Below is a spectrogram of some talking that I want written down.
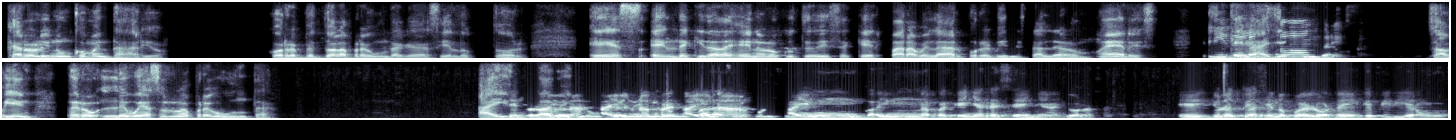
Carolina, un comentario con respecto a la pregunta que hacía el doctor, es el de equidad de género que usted dice que es para velar por el bienestar de las mujeres. Y, de los hombres. Está bien, pero le voy a hacer una pregunta. Hay, una, pequeña reseña, Jonathan. Eh, yo le estoy haciendo por el orden en que pidieron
